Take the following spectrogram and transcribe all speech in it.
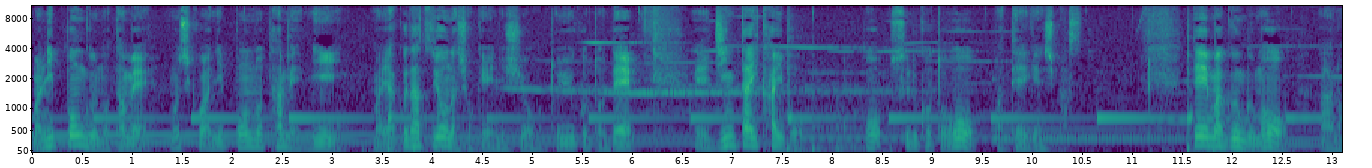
まあ、日本軍のためもしくは日本のために、まあ、役立つような処刑にしようということで、え人体解剖をすることを、ま提言します。で、まあ、軍部もあの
